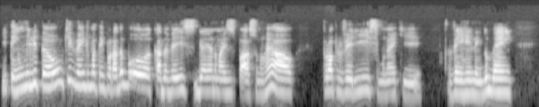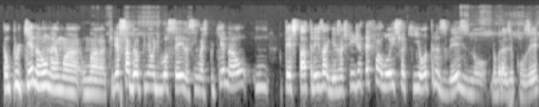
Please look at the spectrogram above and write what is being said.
E tem um Militão que vem de uma temporada boa, cada vez ganhando mais espaço no Real. O próprio Veríssimo, né? Que vem rendendo bem. Então, por que não, né? Uma, uma... Queria saber a opinião de vocês, assim, mas por que não um, testar três zagueiros? Acho que a gente até falou isso aqui outras vezes no, no Brasil com Z.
